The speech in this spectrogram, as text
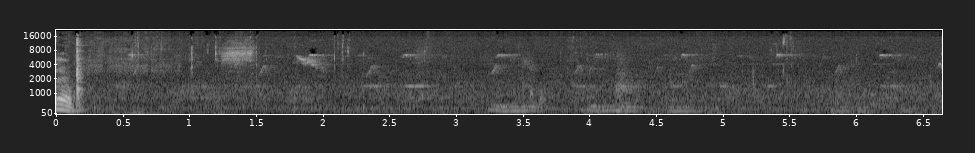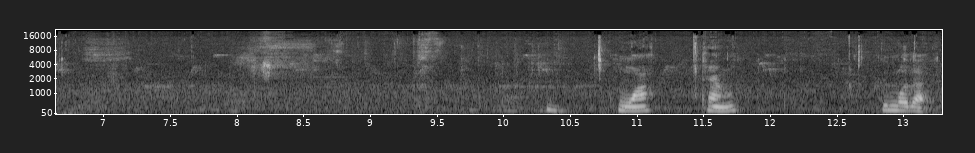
ซ่บหัวแข็งขึ้นหมดอะ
